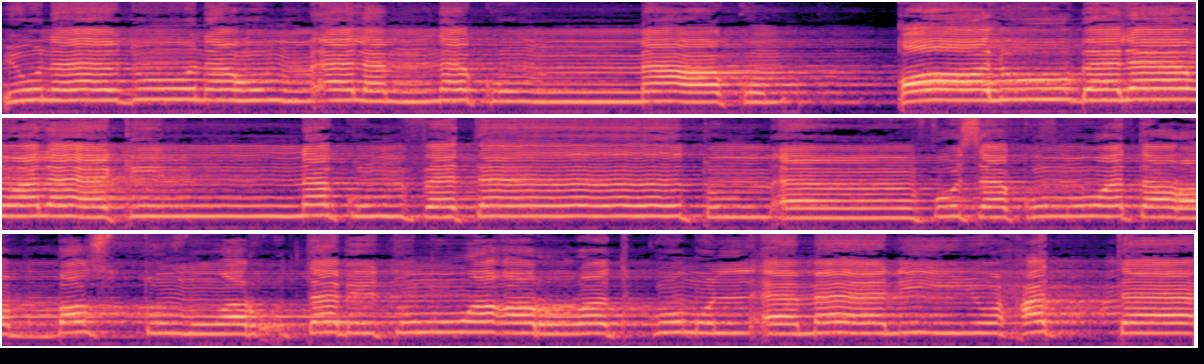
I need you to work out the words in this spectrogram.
ينادونهم ألم نكن معكم؟ قالوا بلى ولكنكم فتنتم أنفسكم وتربصتم وارتبتم وغرتكم الأماني حتى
